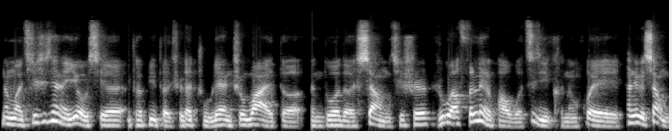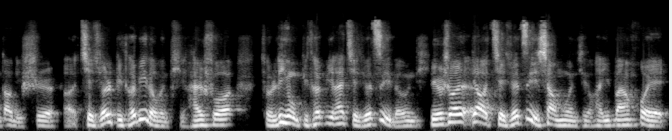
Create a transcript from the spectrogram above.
那么其实现在也有些比特币的是在主链之外的很多的项目，其实如果要分类的话，我自己可能会看这个项目到底是呃解决了比特币的问题，还是说就利用比特币来解决自己的问题。比如说要解决自己项目问题的话，一般会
